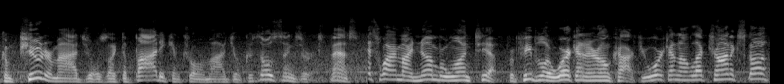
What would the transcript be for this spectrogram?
computer modules like the body control module because those things are expensive. That's why my number one tip for people who are working on their own car, if you're working on electronic stuff,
